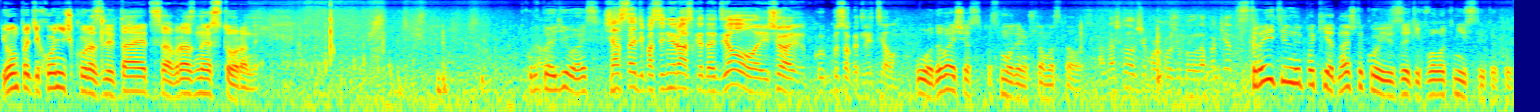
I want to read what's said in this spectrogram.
И он потихонечку разлетается в разные стороны. Крутой девайс. Сейчас, кстати, последний раз, когда делал, еще ку- кусок отлетел. О, давай сейчас посмотрим, что там осталось. А на что вообще похоже было на пакет? Строительный пакет, знаешь, такой из этих волокнистый такой.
